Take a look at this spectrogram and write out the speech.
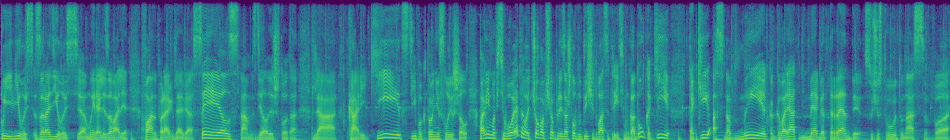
появилась, зародилась, э, мы реализовали фан-проект для Aviasales, Kids, там сделали что-то для Kari Kids, типа кто не слышал. Помимо всего этого, что вообще произошло в 2023 году, какие такие основные, как говорят, мегатренды существуют у нас в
